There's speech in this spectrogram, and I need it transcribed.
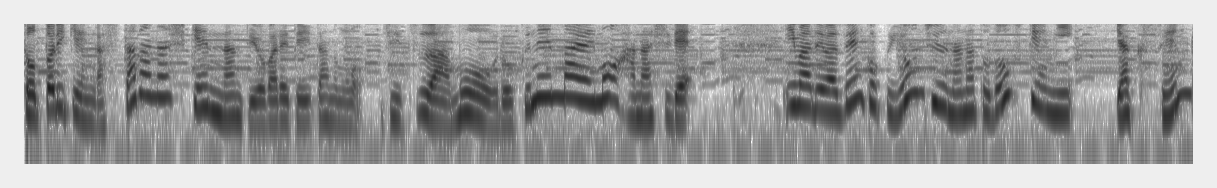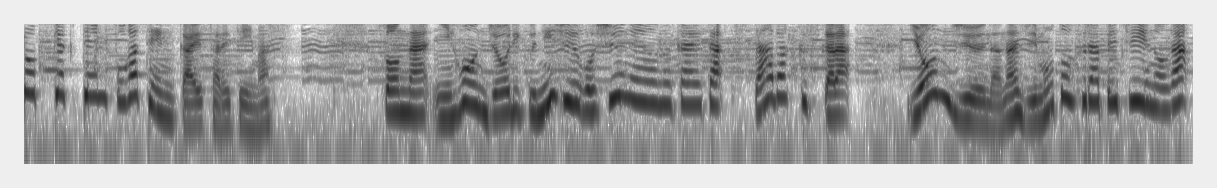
鳥取県がスタバなし県なんて呼ばれていたのも実はもう6年前も話で今では全国47都道府県に約1600店舗が展開されています。そんな日本上陸25周年を迎えたスターバックスから47地元フラペチーノが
